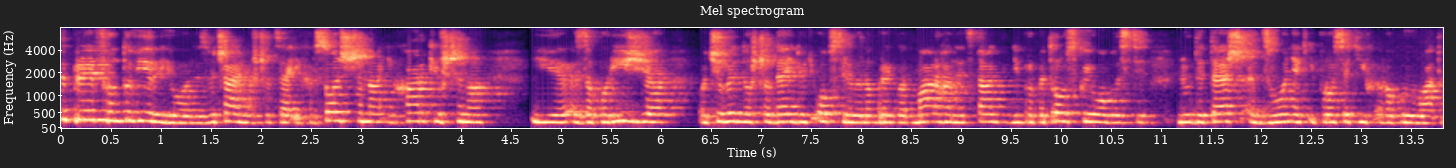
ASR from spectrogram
Це прифронтові регіони. Звичайно, що це і Херсонщина, і Харківщина, і Запоріжжя. Очевидно, що де йдуть обстріли, наприклад, Марганець, так Дніпропетровської області. Люди теж дзвонять і просять їх евакуювати.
